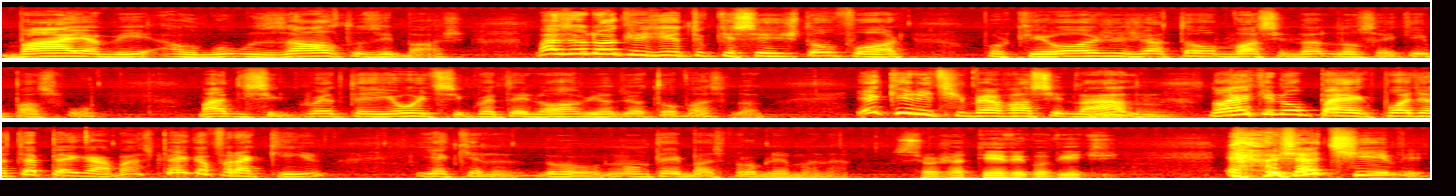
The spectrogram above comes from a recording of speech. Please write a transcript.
vai haver alguns altos e baixos. Mas eu não acredito que seja tão forte, porque hoje já estão vacinando, não sei quem passou, mais de 58, 59 anos já estão vacinando. E aquele que estiver vacinado, Uhum. não é que não pega, pode até pegar, mas pega fraquinho e aquilo não, não tem mais problema, não. O senhor já teve Covid? Eu já tive.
